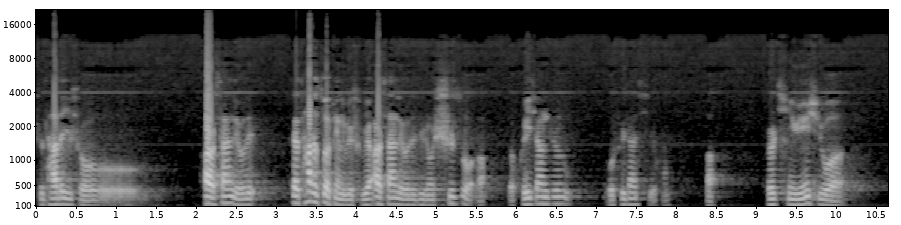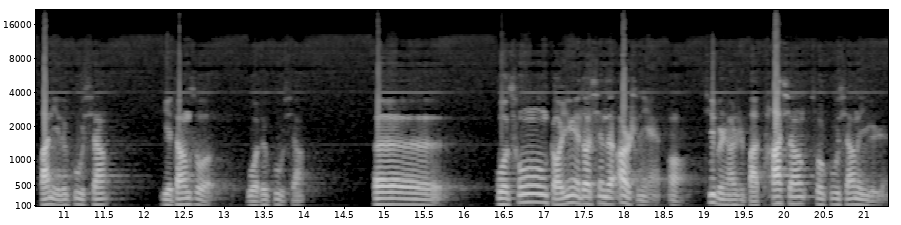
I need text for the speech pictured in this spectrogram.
是他的一首二三流的，在他的作品里面属于二三流的这种诗作啊，叫《回乡之路》，我非常喜欢啊。他说：“请允许我把你的故乡也当做我的故乡。”呃，我从搞音乐到现在二十年啊。基本上是把他乡做故乡的一个人。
